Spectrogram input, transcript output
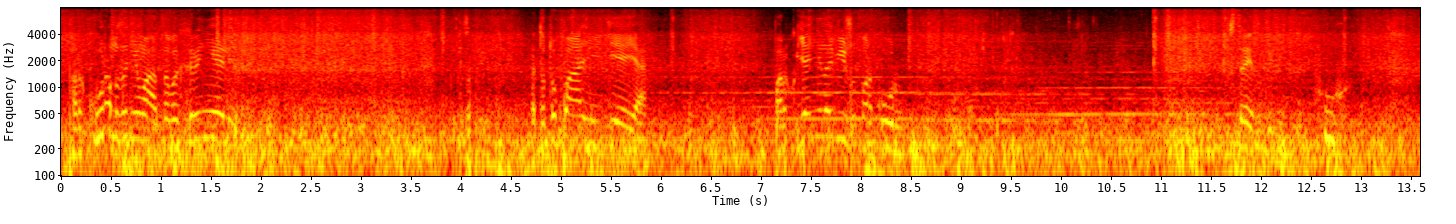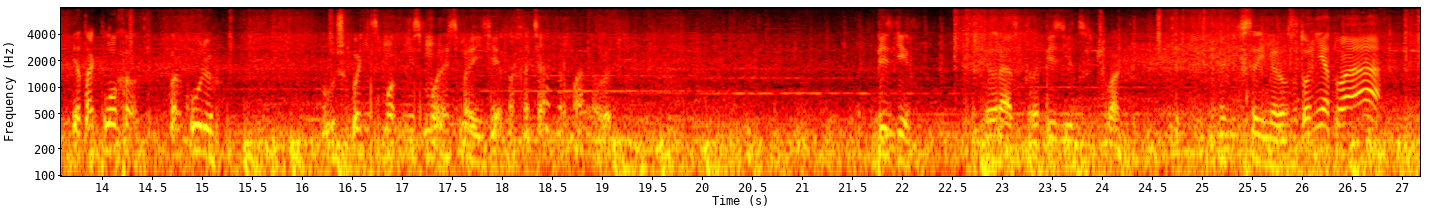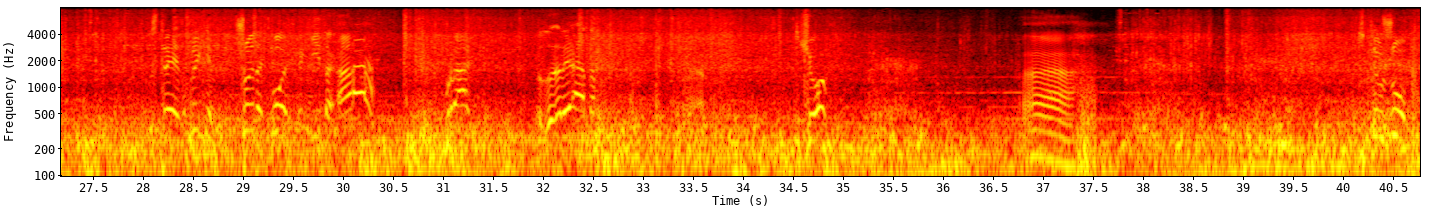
Паркуром заниматься? Вы? Запрыгни. Это тупая идея. Парку... Я ненавижу паркур. Быстрее запрыгни. Фух. Я так плохо паркурю. Лучше бы не, смо не, смо не смотрите это, хотя нормально вроде. Пизди. Мне нравится, когда пиздит чувак. Таких стримеров зато нету. А, -а! Быстрее, запрыгнем! Что это гость какие-то? А, -а! Враг! Рядом! Чё? -а. Ты в жопу!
